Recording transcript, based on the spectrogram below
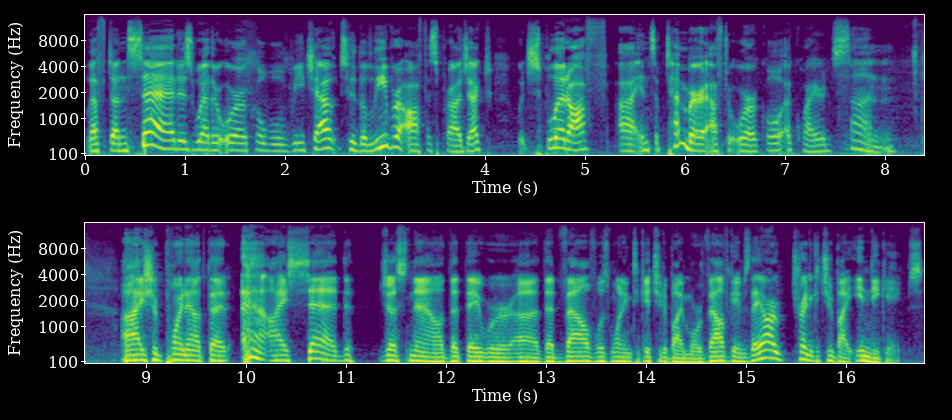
Left unsaid is whether Oracle will reach out to the LibreOffice project, which split off uh, in September after Oracle acquired Sun. I should point out that I said just now that they were uh, that Valve was wanting to get you to buy more Valve games. They are trying to get you to buy indie games,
